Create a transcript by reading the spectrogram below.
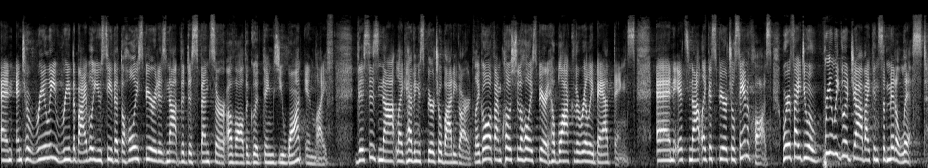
And, and to really read the Bible, you see that the Holy Spirit is not the dispenser of all the good things you want in life. This is not like having a spiritual bodyguard. Like, oh, if I'm close to the Holy Spirit, he'll block the really bad things. And it's not like a spiritual Santa Claus, where if I do a really good job, I can submit a list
